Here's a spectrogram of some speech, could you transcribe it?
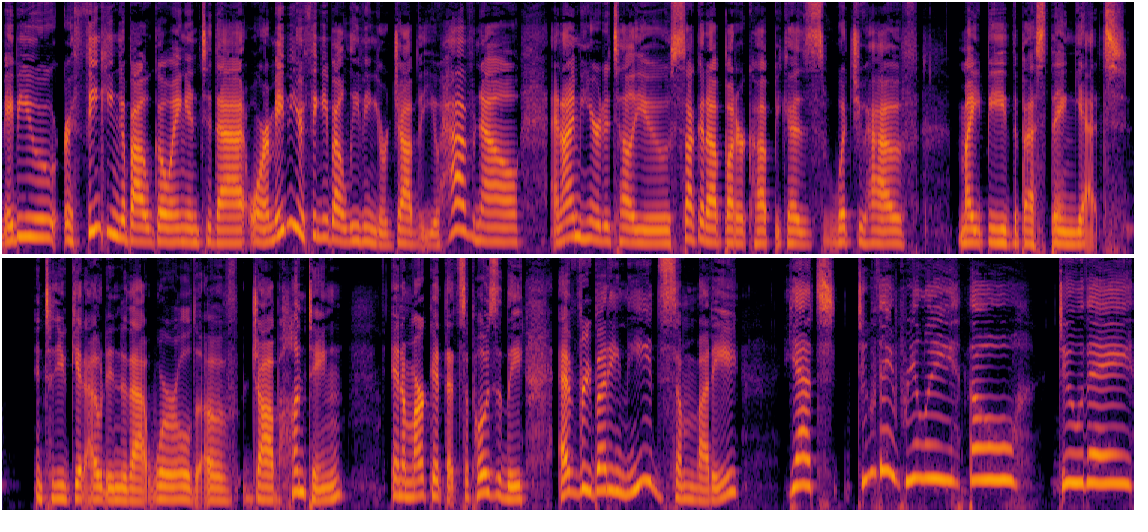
Maybe you are thinking about going into that, or maybe you're thinking about leaving your job that you have now. And I'm here to tell you, suck it up, Buttercup, because what you have might be the best thing yet until you get out into that world of job hunting in a market that supposedly everybody needs somebody. Yet, do they really, though? Do they?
